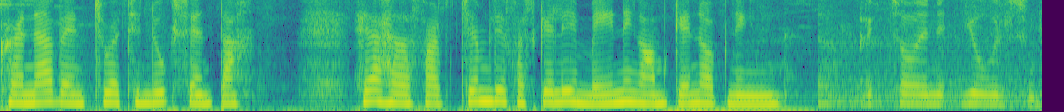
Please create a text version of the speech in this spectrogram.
Kørner var en tur til Nuuk Center. Her havde folk temmelig forskellige meninger om genåbningen. Victoria Joelsen.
